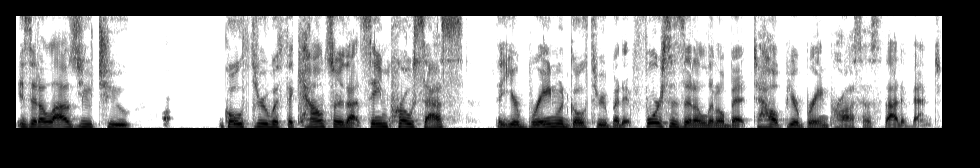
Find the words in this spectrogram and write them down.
is it allows you to uh, go through with the counselor that same process that your brain would go through, but it forces it a little bit to help your brain process that event.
